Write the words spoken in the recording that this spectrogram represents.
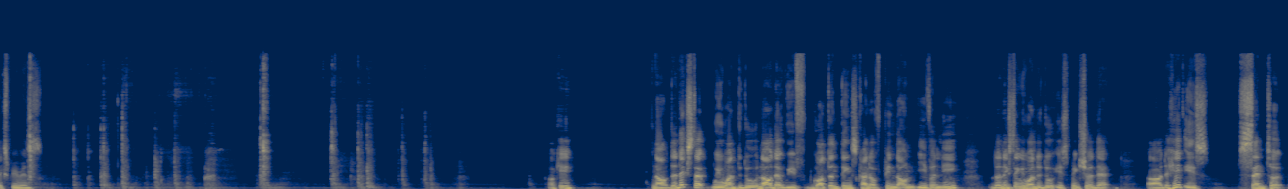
experience. Okay. Now, the next step we want to do, now that we've gotten things kind of pinned down evenly, the next thing we want to do is make sure that uh, the head is centered.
